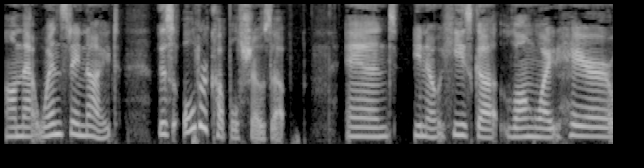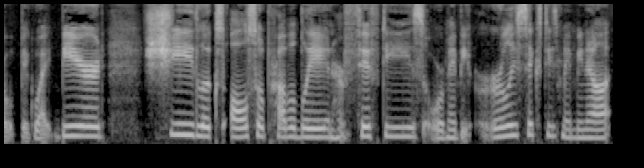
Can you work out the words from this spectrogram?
on that Wednesday night, this older couple shows up. And, you know, he's got long white hair, big white beard. She looks also probably in her 50s or maybe early 60s, maybe not.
